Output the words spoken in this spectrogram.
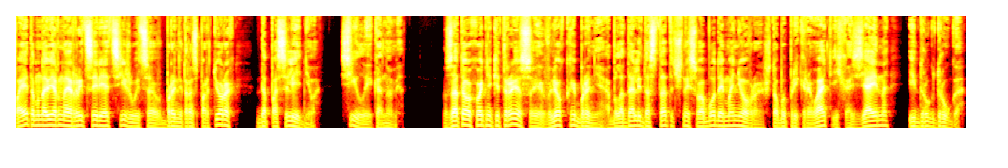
Поэтому, наверное, рыцари отсиживаются в бронетранспортерах до последнего. Силы экономят. Зато охотники Трессы в легкой броне обладали достаточной свободой маневра, чтобы прикрывать и хозяина, и друг друга.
